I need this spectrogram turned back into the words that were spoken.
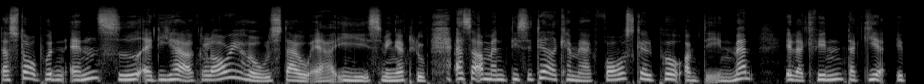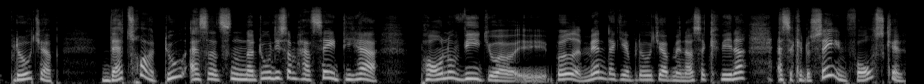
der står på den anden side af de her glory holes, der jo er i Svingerklub. Altså om man decideret kan mærke forskel på, om det er en mand eller kvinde, der giver et blowjob. Hvad tror du? Altså, sådan, når du ligesom har set de her pornovideoer, øh, både af mænd, der giver blowjob, men også af kvinder, altså kan du se en forskel?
